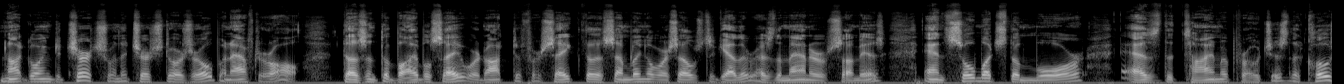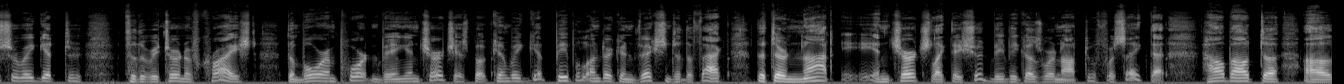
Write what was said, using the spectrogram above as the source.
not going to church when the church doors are open after all? Doesn't the Bible say we're not to forsake the assembling of ourselves together as the manner of some is? And so much the more as the time approaches, the closer we get to, to the return of Christ, the more important being in church is. But can we get people under conviction to the fact that they're not in church like they should be because we're not to forsake that? How about uh, uh,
